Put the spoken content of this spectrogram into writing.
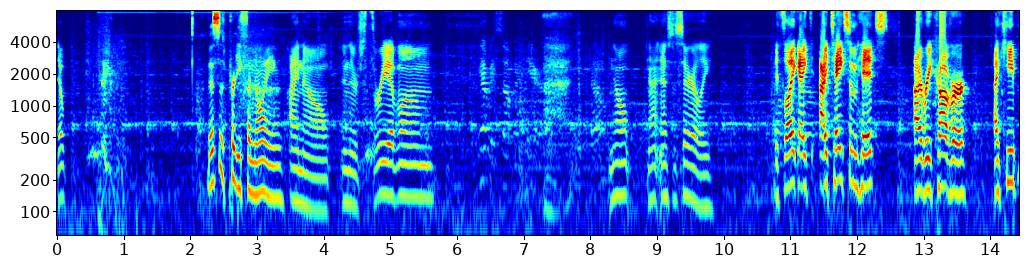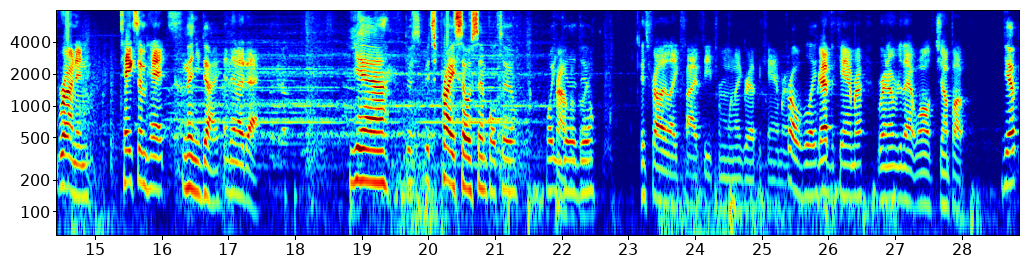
Nope. This is pretty annoying. I know. And there's three of them. You gotta be something in here. No? No, not necessarily. It's like I, I take some hits, I recover, I keep running, take some hits, And then you die. and then I die. Look it up. Yeah. There's, it's probably so simple, too. What you gotta do. It's probably like five feet from when I grab the camera. Probably. Grab the camera, run over to that wall, jump up. Yep.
